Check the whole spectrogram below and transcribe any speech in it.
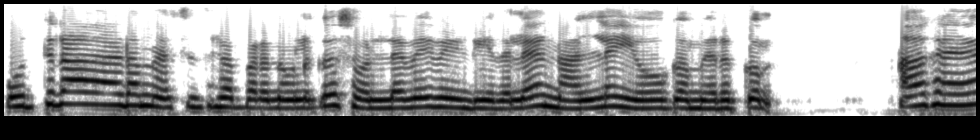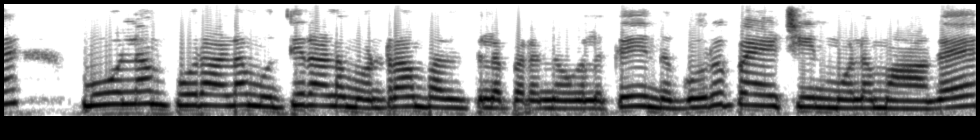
உத்திராடம் நட்சத்திரத்துல பிறந்தவங்களுக்கு சொல்லவே வேண்டியதுல நல்ல யோகம் இருக்கும். ஆக மூலம் பூராடம் உத்திராடம் ஒன்றாம் பதத்துல பிறந்தவங்களுக்கு இந்த குரு பயிற்சியின் மூலமாக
